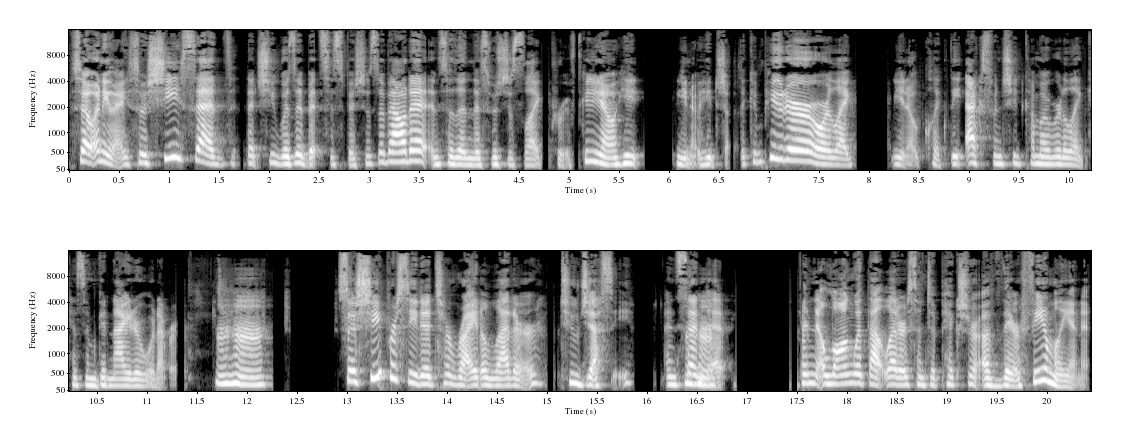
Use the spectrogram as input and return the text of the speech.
So anyway, so she said that she was a bit suspicious about it, and so then this was just like proof. 'Cause, You know, he, you know, he'd shut the computer or like, you know, click the X when she'd come over to like kiss him goodnight or whatever. Mhm. So she proceeded to write a letter to Jesse and send Mhm. it, and along with that letter, sent a picture of their family in it.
